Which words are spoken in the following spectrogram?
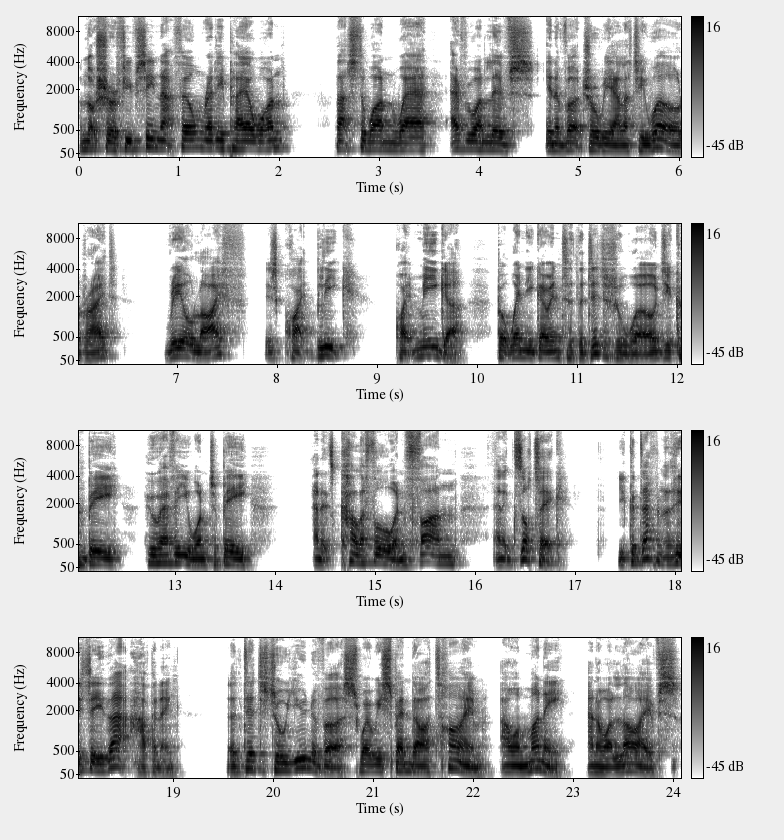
I'm not sure if you've seen that film, Ready Player One. That's the one where everyone lives in a virtual reality world, right? Real life is quite bleak, quite meager. But when you go into the digital world, you can be whoever you want to be, and it's colourful and fun and exotic. You could definitely see that happening. A digital universe where we spend our time, our money, and our lives.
